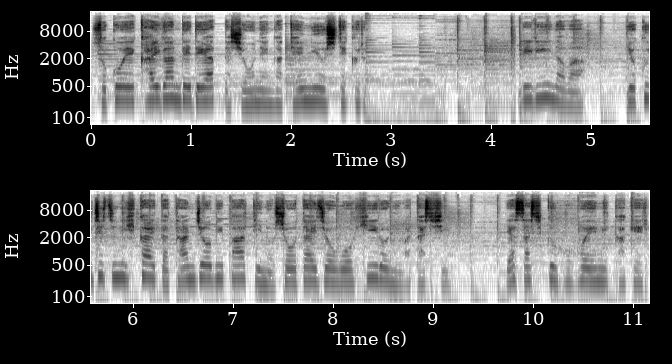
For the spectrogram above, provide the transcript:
そこへ海岸で出会った少年が転入してくるリリーナは翌日に控えた誕生日パーティーの招待状をヒーローに渡し 優しく微笑みかける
